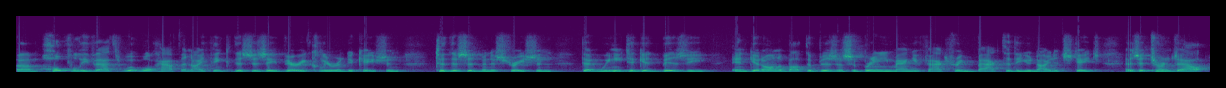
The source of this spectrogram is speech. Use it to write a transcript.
um, hopefully, that's what will happen. I think this is a very clear indication to this administration that we need to get busy and get on about the business of bringing manufacturing back to the United States. As it turns out,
